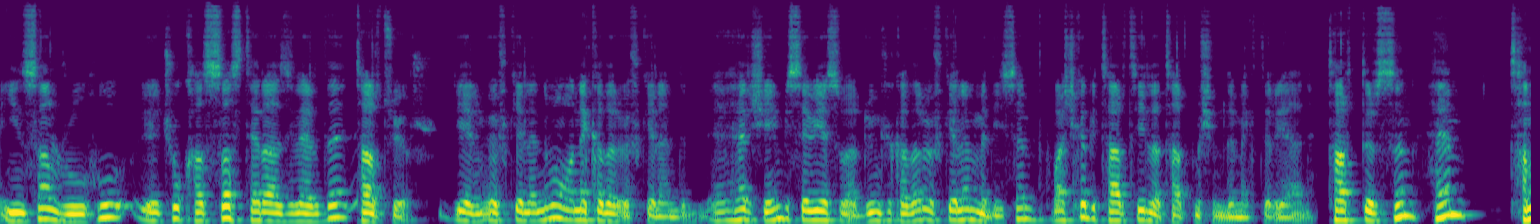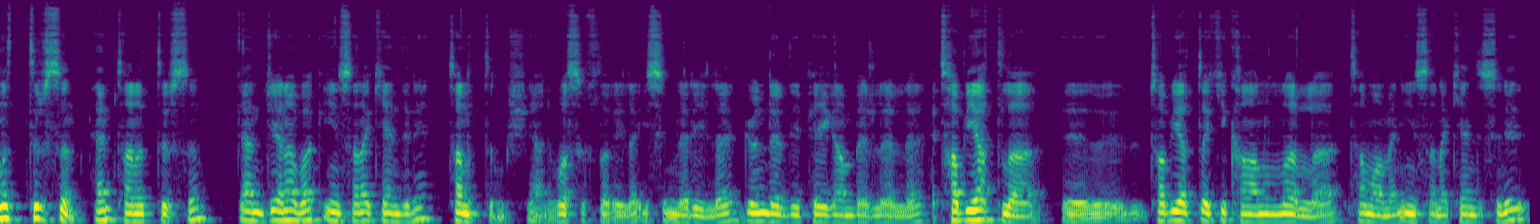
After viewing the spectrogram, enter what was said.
insan ruhu çok hassas terazilerde tartıyor. Diyelim öfkelendim ama ne kadar öfkelendim. Her şeyin bir seviyesi var. Dünkü kadar öfkelenmediysem başka bir tartıyla tartmışım demektir yani. Tarttırsın hem tanıttırsın. Hem tanıttırsın. Yani Cenab-ı Hak insana kendini tanıttırmış. Yani vasıflarıyla, isimleriyle, gönderdiği peygamberlerle, tabiatla, e, tabiattaki kanunlarla tamamen insana kendisini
